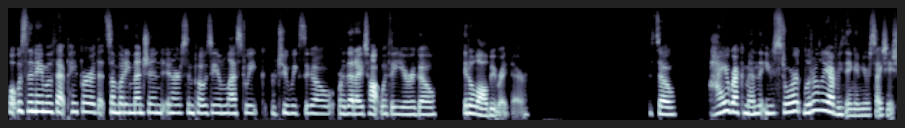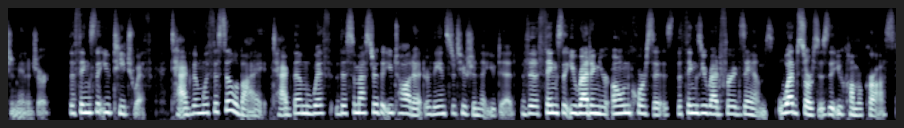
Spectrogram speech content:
What was the name of that paper that somebody mentioned in our symposium last week or two weeks ago, or that I taught with a year ago? It'll all be right there. So, I recommend that you store literally everything in your citation manager the things that you teach with. Tag them with the syllabi, tag them with the semester that you taught it or the institution that you did, the things that you read in your own courses, the things you read for exams, web sources that you come across,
